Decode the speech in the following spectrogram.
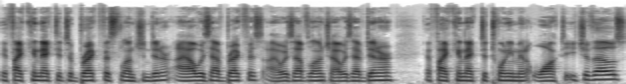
if I connect it to breakfast, lunch, and dinner, I always have breakfast, I always have lunch, I always have dinner. If I connect a 20 minute walk to each of those,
